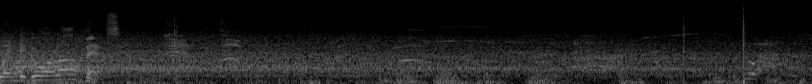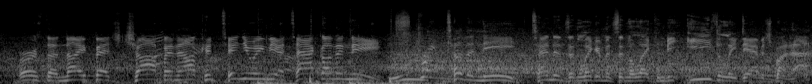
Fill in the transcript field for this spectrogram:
when to go on offense. First a knife edge chop and now continuing the attack on the knee. Straight to the knee. Tendons and ligaments in the leg can be easily damaged by that.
